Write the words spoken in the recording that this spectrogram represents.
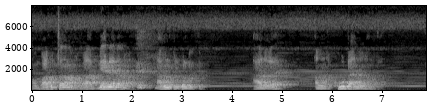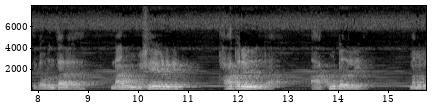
ಅವ್ನು. ಭಾಳ ಹುಚ್ಚದ ನಾವು ಭಾಳ ಅಜ್ಞಾನಿ ಅದ ನಾವು ನಾವು ಹಿಂಗೆ ತಿಳ್ಕೊಂಡಿರ್ತೀವಿ ಆದರೆ ಅವನ ಕೂಟ ಅನ್ನುವಂಥ ಅದಕ್ಕೆ ಅವರಂತಾರೆ, ನಾವು ವಿಷಯಗಳಿಗೆ ಹಾತೊರೆಯುವುದರಿಂದ ಆ ಕೂಟದಲ್ಲಿ ನಮಗೆ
